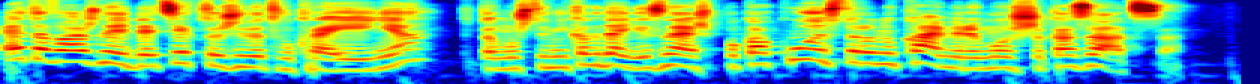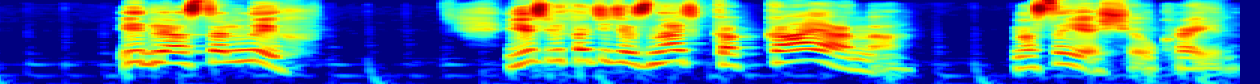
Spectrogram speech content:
Это важно и для тех, кто живет в Украине, потому что никогда не знаешь, по какую сторону камеры можешь оказаться. И для остальных. Если хотите знать, какая она, настоящая Украина.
